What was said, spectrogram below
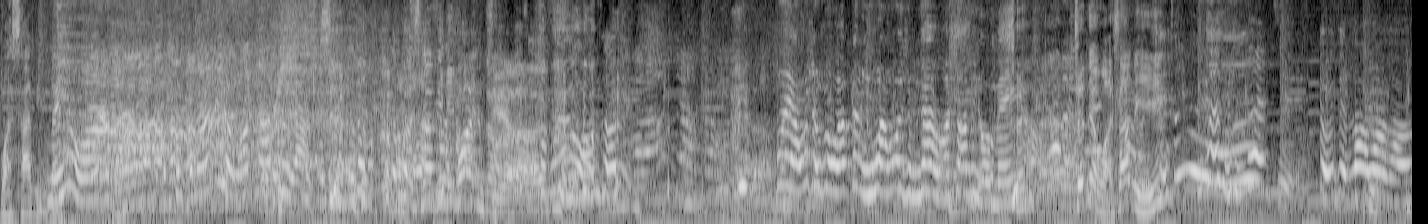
瓦萨比没有啊，哪有瓦萨比啊？瓦萨比幻觉了，不是瓦萨比。对啊，我想说我要跟你换，为什么他瓦沙比我没有？真的瓦沙比？真的明太子，有一点辣辣的。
